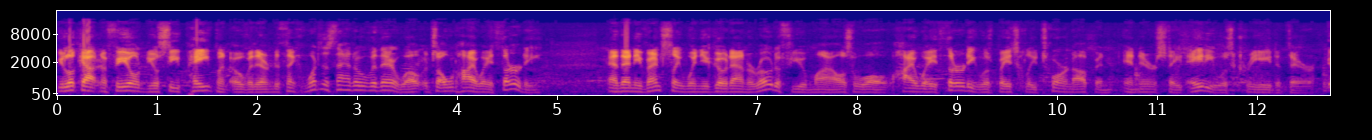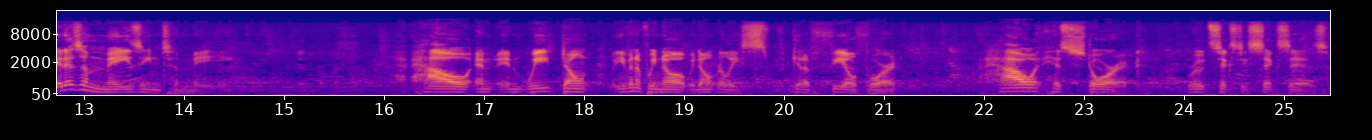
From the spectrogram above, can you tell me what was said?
you look out in the field and you'll see pavement over there, and you think, what is that over there? Well, it's old Highway 30. And then eventually, when you go down the road a few miles, well, Highway 30 was basically torn up, and, and Interstate 80 was created there. It is amazing to me how, and, and we don't, even if we know it, we don't really get a feel for it, how historic Route 66 is.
